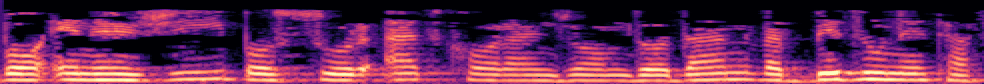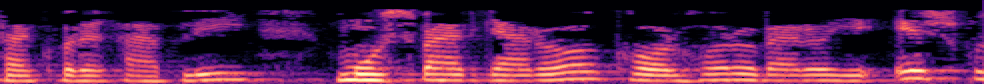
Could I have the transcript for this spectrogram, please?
با انرژی با سرعت کار انجام دادن و بدون تفکر قبلی مثبتگرا کارها رو برای عشق و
